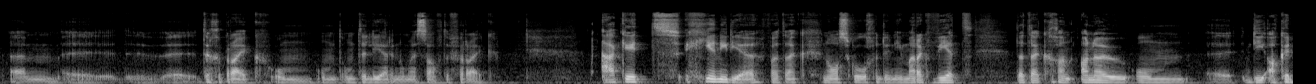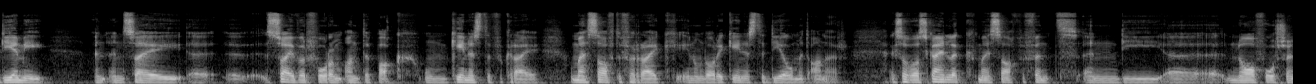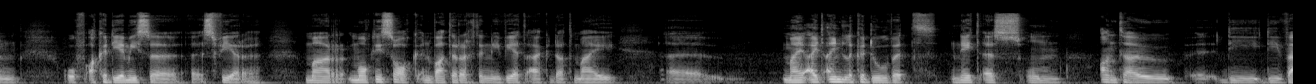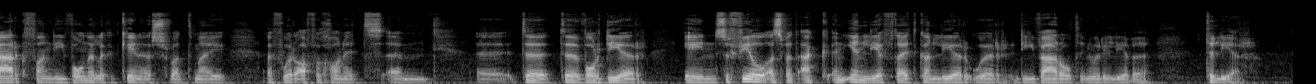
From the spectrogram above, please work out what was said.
ehm um, uh, te gebruik om om om te leer en om myself te verryk. Ek het geen idee wat ek na skool gaan doen nie, maar ek weet dat ek gaan aanhou om uh, die akademie in in sy uh, uh, suiwer vorm aan te pak om kennis te verkry, om myself te verryk en om daardie kennis te deel met ander. Ek sal waarskynlik myself bevind in die uh navorsing of akademiese uh, sfere, maar maak nie saak in watter rigting nie, weet ek dat my uh my uiteindelike doelwit net is om aan te hou die die werk van die wonderlike kenners wat my uh, vooraf gegaan het um uh, te te waardeer en soveel as wat ek in een leeftyd kan leer oor die wêreld en oor die lewe te leer.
